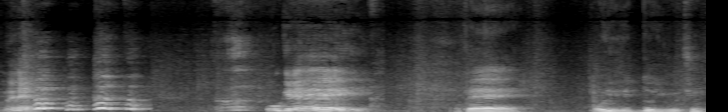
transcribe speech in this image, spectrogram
왜? 오케이 오케이 어이 너 이거 지금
